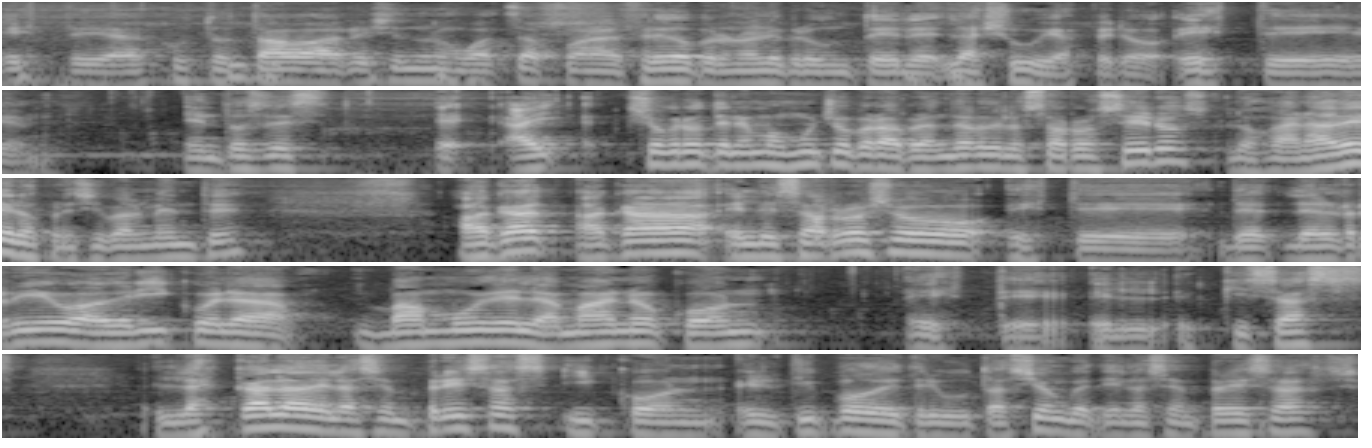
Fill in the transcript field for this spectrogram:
este, justo estaba leyendo unos WhatsApp con Alfredo, pero no le pregunté las lluvias, pero este, entonces eh, hay, yo creo que tenemos mucho para aprender de los arroceros, los ganaderos principalmente. Acá, acá el desarrollo este, de, del riego agrícola va muy de la mano con este, el, quizás la escala de las empresas y con el tipo de tributación que tienen las empresas,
